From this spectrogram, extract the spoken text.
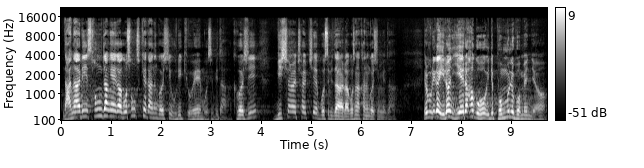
나날이 성장해가고 성숙해가는 것이 우리 교회의 모습이다. 그것이 미셔널 철치의 모습이다라고 생각하는 것입니다. 여러분 우리가 이런 이해를 하고 이 본문을 보면요.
